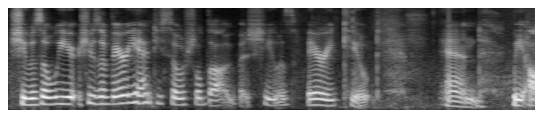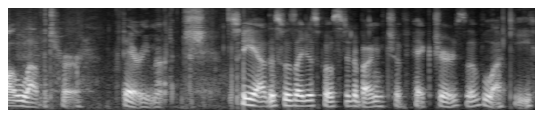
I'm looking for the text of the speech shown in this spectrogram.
she was a weird, she was a very antisocial dog, but she was very cute. And we all loved her very much. So yeah, this was, I just posted a bunch of pictures of Lucky.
